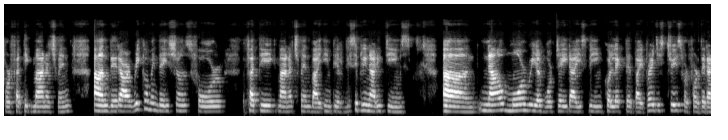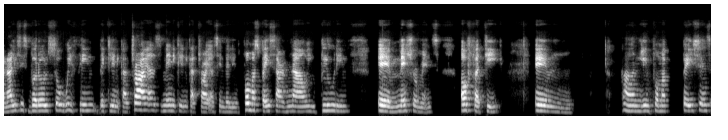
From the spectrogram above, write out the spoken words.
for fatigue management, and there are recommendations for fatigue management by interdisciplinary teams. And now more real world data is being collected by registries for further analysis, but also within the clinical trials. Many clinical trials in the lymphoma space are now including uh, measurements of fatigue. Um, and lymphoma patients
